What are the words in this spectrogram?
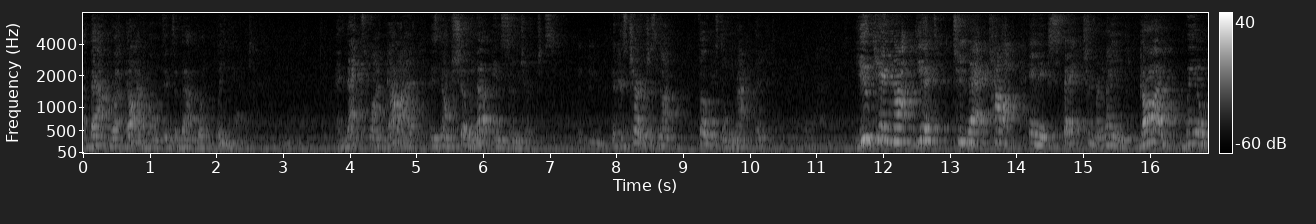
about what God wants, it's about what we want. And that's why God is not showing up in some churches. Because church is not focused on the right thing. You cannot get to that top and expect to remain. God will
